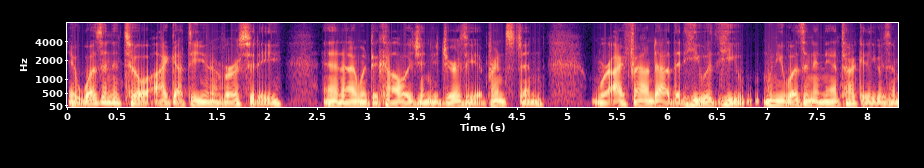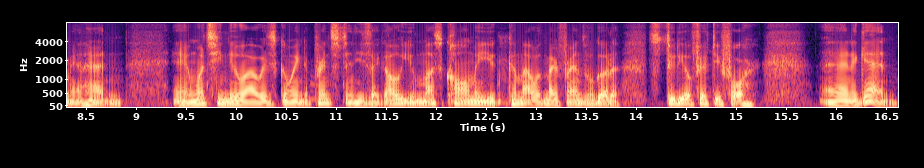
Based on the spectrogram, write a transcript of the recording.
it wasn't until I got to university and I went to college in New Jersey at Princeton where I found out that he was he when he wasn't in Nantucket, he was in Manhattan. And once he knew I was going to Princeton, he's like, "Oh, you must call me. You can come out with my friends. We'll go to Studio 54." And again,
